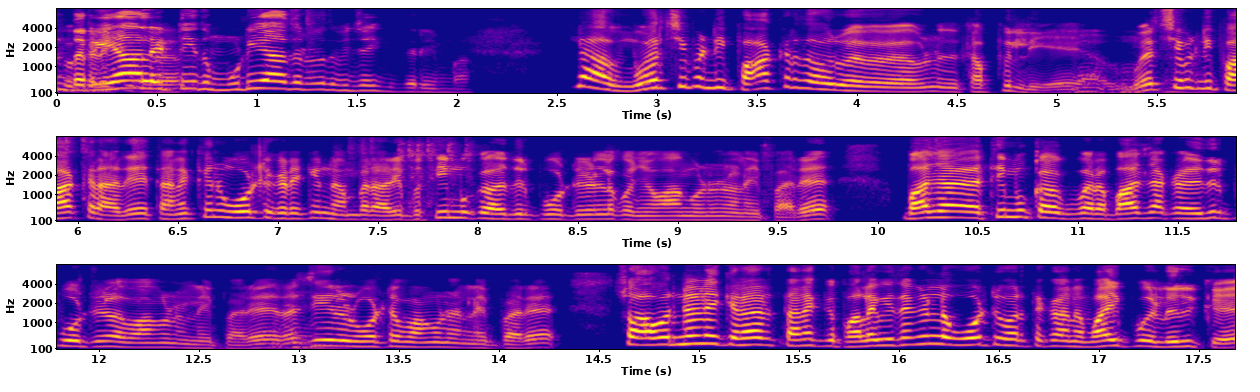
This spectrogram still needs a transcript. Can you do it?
இந்த. ரியாலிட்டி இது முடியாதுன்றது விஜய்க்கு தெரியுமா? இல்ல அவர் முயற்சி பண்ணி பார்க்கறது அவரு ஒண்ணும் தப்பு இல்லையே. முயற்சி பண்ணி ம். பார்க்குறாரு. தனக்குன்னு ஓட்டு கிடைக்கும்னு நம்புறாரு. இப்ப திமுக எதிர்ப்பு ஓட்டுகள கொஞ்சம் வாங்கணும்னு நினைப்பாரு. பாஜ திமுகவுக்கு போற பாஜக எதிர்ப்பு ஓட்டுகள வாங்கணும்னு நினைப்பாரு. ரசிகர்கள் ஓட்ட வாங்கணும்னு நினைப்பாரு. ஸோ அவர் நினைக்கிறார் தனக்கு பல விதங்கள்ல ஓட்டு வரதுக்கான வாய்ப்புகள் இருக்கு.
